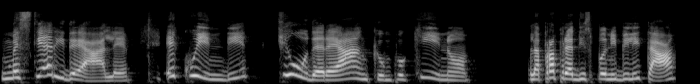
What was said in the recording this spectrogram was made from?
un mestiere ideale e quindi chiudere anche un pochino la propria disponibilità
